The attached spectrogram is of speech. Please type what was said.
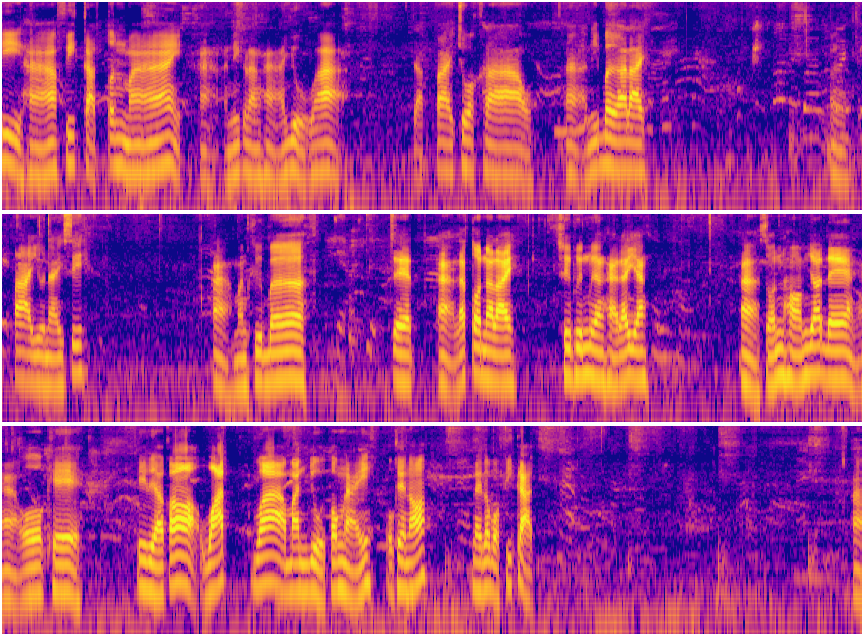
ที่หาฟิกัดต้นไม้อะอันนี้กำลังหาอยู่ว่าจากป้ายชั่วคราวอะอันนี้เบอร์อะไรเออป้ายอยู่ไหนสิอะมันคือเบอร์เจ็ดอะแล้วต้นอะไร ชื่อพื้นเมืองหาได้ยังอะสนหอมยอดแดงอะโอเค ที่เหลือก็วัด ว่ามันอยู่ตรงไหน โอเคเนาะในระบบฟิกัดอะ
